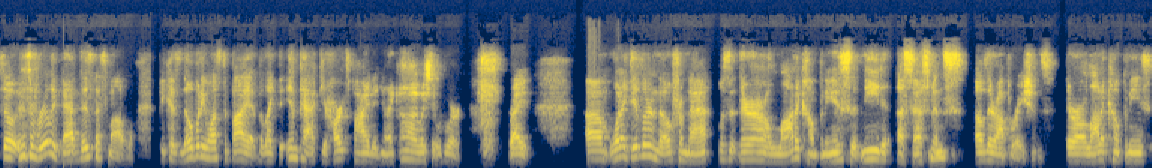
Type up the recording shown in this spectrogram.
So it's a really bad business model because nobody wants to buy it, but like the impact, your heart's behind it. And you're like, oh, I wish it would work. Right. Um, what I did learn though from that was that there are a lot of companies that need assessments of their operations. There are a lot of companies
